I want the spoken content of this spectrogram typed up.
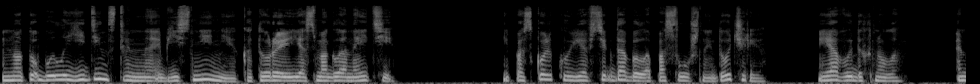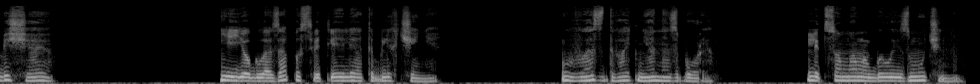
Но то было единственное объяснение, которое я смогла найти. И поскольку я всегда была послушной дочерью, я выдохнула. «Обещаю». Ее глаза посветлели от облегчения. «У вас два дня на сборы». Лицо мамы было измученным.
